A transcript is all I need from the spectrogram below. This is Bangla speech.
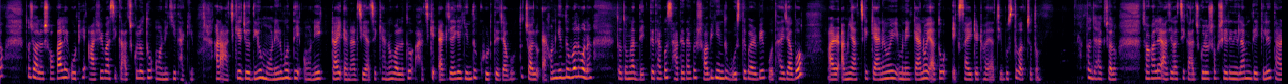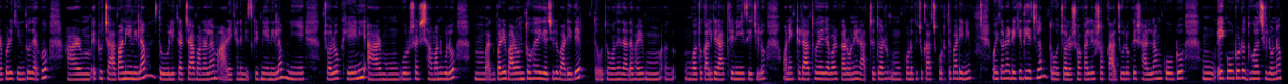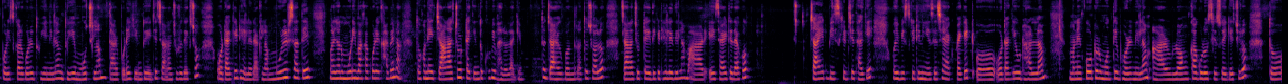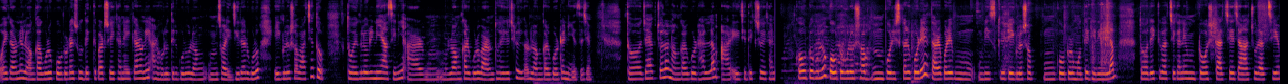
তো চলো সকালে উঠে আশেপাশি কাজগুলো তো অনেকই থাকে। আর আজকে যদিও মনের মধ্যে অনেকটাই এনার্জি আছে, কেন বলো তো আজকে এক জায়গায় কিন্তু ঘুরতে যাব। তো চলো এখন কিন্তু বলব না। তো তোমরা দেখতে থাকো, সাথে থাকো, সবই কিন্তু বুঝতে পারবে কোথায় যাব। আর আমি আজকে কেনই মানে কেন এত এক্সাইটেড হয়ে আছি, বুঝতে পারছ তো? তো যাই হোক, চলো। সকালে আশেপাশে কাজগুলো সব সেরে নিলাম, দেখলে তারপরে কিন্তু দেখো, আর একটু চা বানিয়ে নিলাম, তো লিকার চা বানালাম, আর এখানে বিস্কিট নিয়ে নিলাম, নিয়ে চলো খেয়ে নিই আর গরুসারির সামানগুলো একবারে বাড়ন্ত হয়ে গেছিল বাড়িতে। তো তোমাদের দাদাভাই গতকালকে রাত্রে নিয়ে এসেছিল। অনেকটা রাত হয়ে যাওয়ার কারণে রাত্রে তো আর কোনো কিছু কাজ করতে পারিনি। ওই কারণে রেখে দিয়েছিলাম। তো চলো সকালের সব কাজগুলোকে সারলাম। কৌটো এই কৌটোটা ধোয়া ছিল না। পরিষ্কার করে ধুয়ে নিলাম, ধুয়ে মুছলাম। তারপরে কিন্তু এই যে চানাচুর দেখছ, ওটাকে ঢেলে রাখলাম। মুড়ির সাথে মানে যখন মুড়ি মাখা করে খাবে না, তখন এই চানাচুরটা কিন্তু খুবই ভালো লাগে। তো যাই হোক বন্ধুরা, তো চলো চানাচুরটা এদিকে ঢেলে দিলাম। আর এই সাইডে দেখো চায়ের বিস্কিট যে থাকে, ওই বিস্কিটই নিয়ে এসেছে এক প্যাকেট। ওটাকেও ঢাললাম মানে কৌটোর মধ্যে ভরে নিলাম আর লঙ্কা গুঁড়ো শেষ হয়ে গেছিল। তো ওই কারণে লঙ্কা গুঁড়ো কৌটোটা শুধু দেখতে পারছ এখানে এই কারণে, আর হলুদের গুঁড়ো, লং সরি জিরার গুঁড়ো, এইগুলো সব আছে তো। তো ওইগুলো নিয়ে আসিনি আর লঙ্কার গুঁড়ো বাড়ন্ত হয়ে গেছিল, এই কারণে লঙ্কার গুঁড়োটা নিয়ে এসেছে। তো যাই হোক, চলো লঙ্কার গুঁড়ো ঢাললাম আর এই যে দেখছ এখানে কৌটোগুলো কৌটোগুলো সব পরিষ্কার করে তারপরে বিস্কিট এগুলো সব কৌটোর মধ্যে ঢেলে নিলাম। তো দেখতে পাচ্ছি এখানে টোস্ট আছে চানাচুর আছে।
